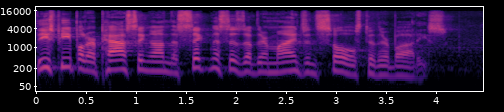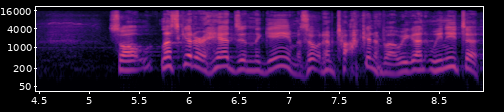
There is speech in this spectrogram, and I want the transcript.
These people are passing on the sicknesses of their minds and souls to their bodies. So let's get our heads in the game. Is that what I'm talking about? We, got, we need to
